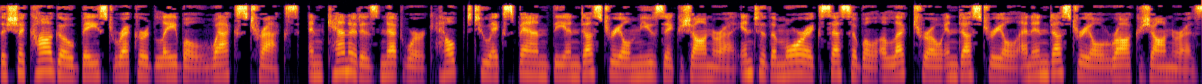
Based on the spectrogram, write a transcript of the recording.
the Chicago-based record label Wax Trax, and Canada's Nettwerk helped to expand the industrial music genre into the more accessible electro-industrial and industrial rock genres.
